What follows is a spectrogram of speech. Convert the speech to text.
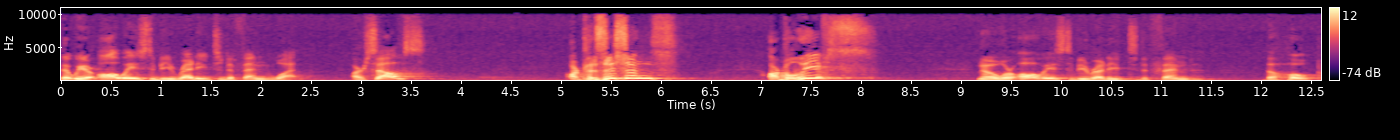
that we are always to be ready to defend what? Ourselves? Our positions, our beliefs. No, we're always to be ready to defend the hope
